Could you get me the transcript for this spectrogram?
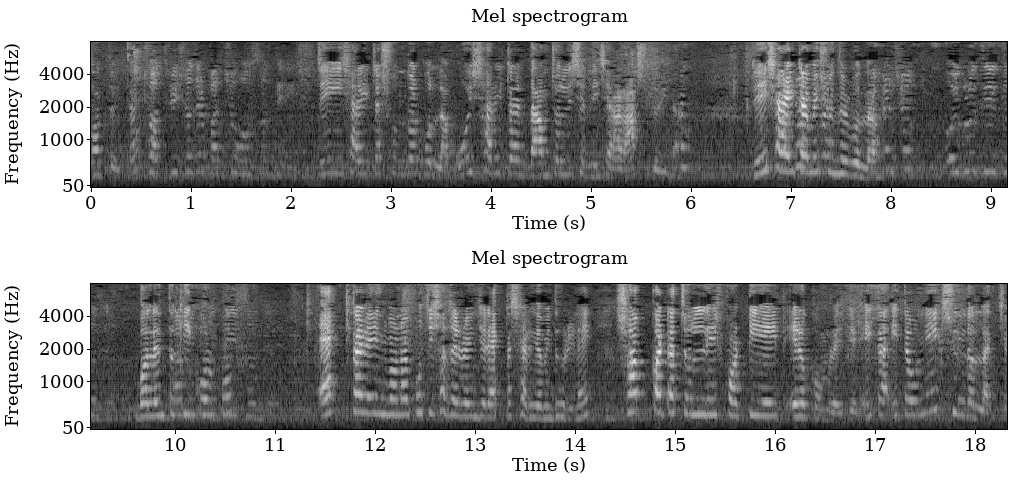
কত এটা? ছত্রিশ হাজার পাঁচশো যেই শাড়িটা সুন্দর বললাম ওই শাড়িটার দাম চল্লিশের নিচে আর আসতোই না। যেই শাড়িটা আমি সুন্দর বললাম। ওইগুলো দিয়ে বলেন তো কি করব? একটা রেঞ্জ মনে হয় পঁচিশ হাজার রেঞ্জের একটা শাড়ি আমি ধরি নাই। সব কটা চল্লিশ ফর্টি এইট এরকম রেঞ্জের এটা এটা অনেক সুন্দর লাগছে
